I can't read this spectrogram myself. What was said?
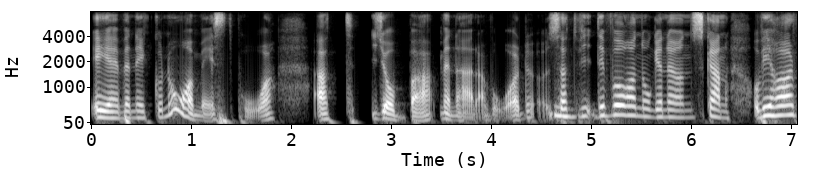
även ekonomiskt på att jobba med nära vård. Så mm. vi, det var nog en önskan och vi har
